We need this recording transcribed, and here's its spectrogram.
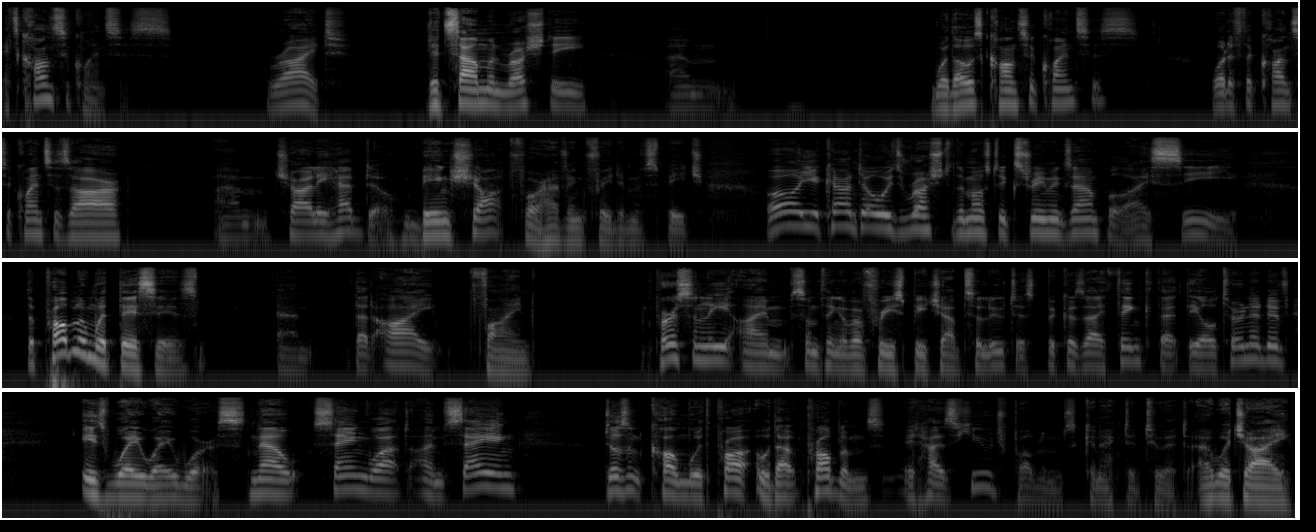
Its consequences. Right. Did Salman Rushdie, um, were those consequences? What if the consequences are um, Charlie Hebdo being shot for having freedom of speech? Oh, you can't always rush to the most extreme example. I see. The problem with this is um, that I find personally, I'm something of a free speech absolutist because I think that the alternative is way, way worse. Now, saying what I'm saying doesn't come with pro- without problems. It has huge problems connected to it, uh, which I,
